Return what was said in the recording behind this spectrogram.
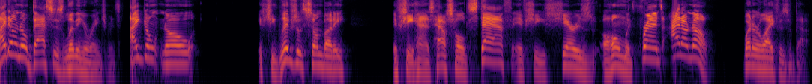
I don't know Bass's living arrangements. I don't know if she lives with somebody, if she has household staff, if she shares a home with friends. I don't know what her life is about.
